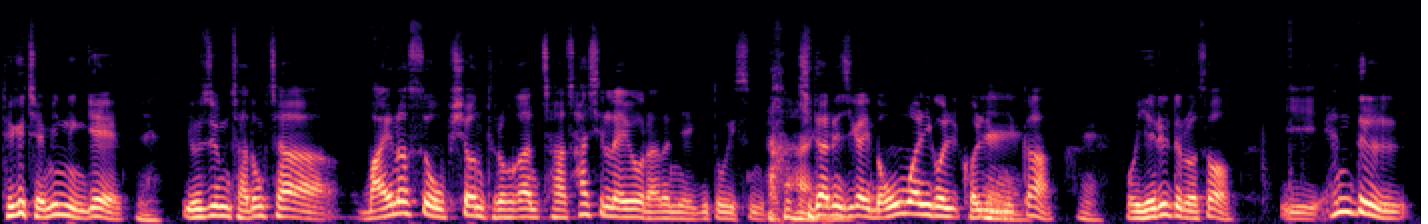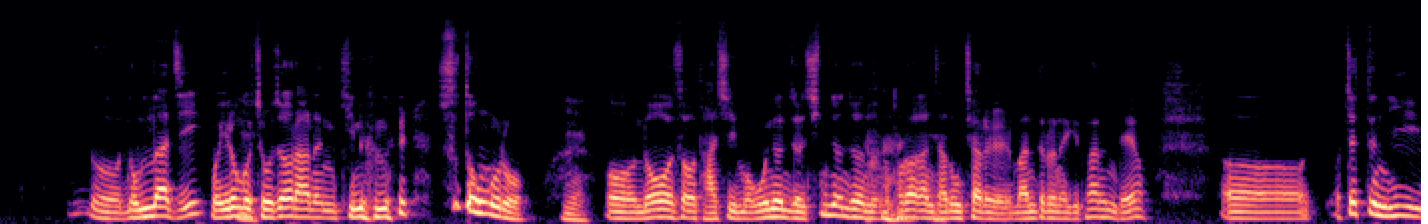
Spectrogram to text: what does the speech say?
되게 재밌는 게 예. 요즘 자동차 마이너스 옵션 들어간 차 사실래요라는 얘기도 있습니다. 아, 기다리는 예. 시간이 너무 많이 걸, 걸리니까. 뭐 예를 들어서 이 핸들 어, 높낮이 뭐 이런 거 예. 조절하는 기능을 수동으로 예. 어, 넣어서 다시 뭐 5년 전, 10년 전으로 돌아간 자동차를 만들어내기도 하는데요. 어, 어쨌든 이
